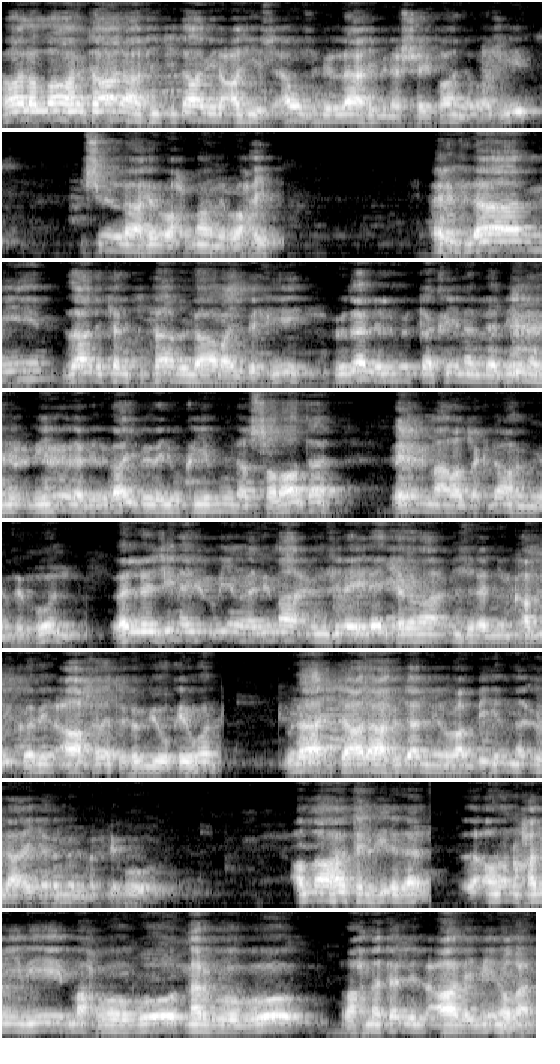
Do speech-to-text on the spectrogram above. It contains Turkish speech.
قال الله تعالى في كتابه العزيز أعوذ بالله من الشيطان الرجيم. بسم الله الرحمن الرحيم. ألف لام ميم. ذلك الكتاب لا ريب فيه. هدى للمتقين الذين يؤمنون بالغيب ويقيمون الصلاة. ومما رزقناهم ينفقون. والذين يؤمنون بما أنزل إليك وما أنزل من قبلك وبالآخرة هم يوقنون. أولئك على هدى من ربهم. وأولئك هم المفلحون. Allah'a tevhid eden ve onun Habibi, mahbubu, mergubu, rahmeten lil alemin olan,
